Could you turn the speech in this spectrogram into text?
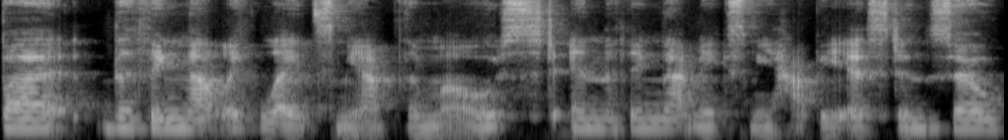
but the thing that like lights me up the most and the thing that makes me happiest. And so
